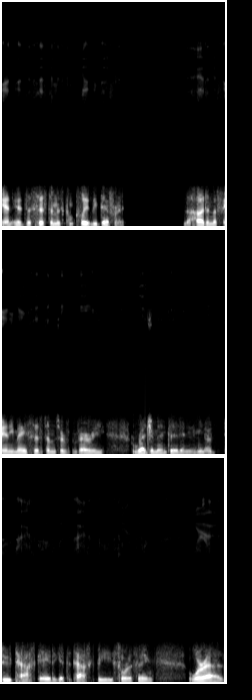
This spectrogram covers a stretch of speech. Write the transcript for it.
and it, the system is completely different. The HUD and the Fannie Mae systems are very regimented and you know do task A to get to task B sort of thing, whereas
